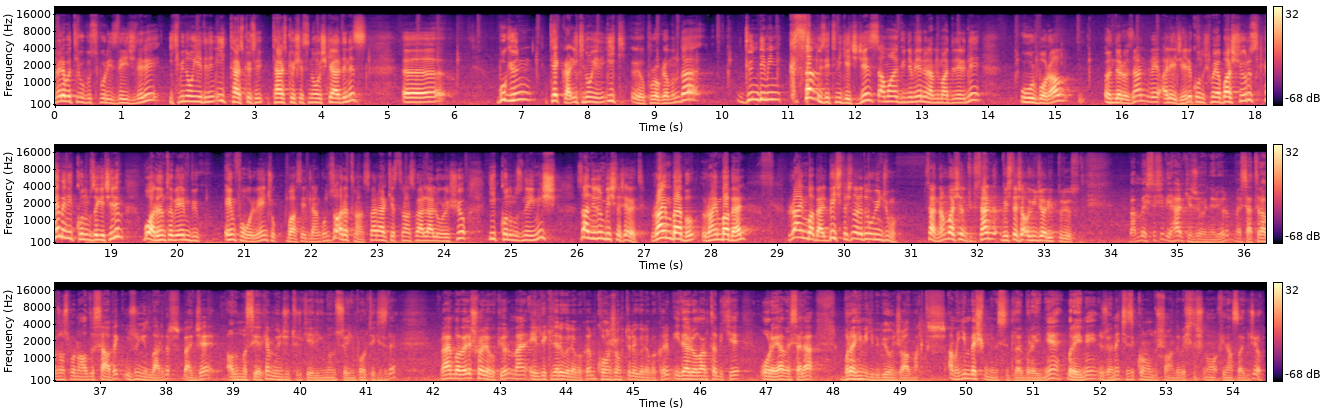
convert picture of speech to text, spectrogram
Merhaba TV Bu Spor izleyicileri. 2017'nin ilk ters, köşe, ters köşesine hoş geldiniz. Ee, bugün tekrar 2017'nin ilk e, programında gündemin kısa özetini geçeceğiz. Ama gündemin en önemli maddelerini Uğur Boral, Önder Özen ve Ali Ece ile konuşmaya başlıyoruz. Hemen ilk konumuza geçelim. Bu aranın tabii en büyük, en favori ve en çok bahsedilen konusu ara transfer. Herkes transferlerle uğraşıyor. İlk konumuz neymiş? Zannediyorum Beşiktaş, evet. Ryan Babel, Ryan Babel Ryan Babel Beşiktaş'ın aradığı oyuncu mu? Senden başlayalım çünkü sen Beşiktaş'a oyuncu arayıp duruyorsun. Ben Beşiktaş'ı değil herkese öneriyorum. Mesela Trabzonspor'un aldığı Sabek uzun yıllardır bence alınması gereken bir oyuncu Türkiye Ligi'nde onu söyleyeyim Portekiz'de. Ryan Babel'e şöyle bakıyorum. Ben eldekilere göre bakarım, konjonktüre göre bakarım. İdeal olan tabii ki oraya mesela Brahimi gibi bir oyuncu almaktır. Ama 25 milyon istediler Brahimi'ye. Brahimi üzerine çizik konuldu şu anda. Beşiktaş'ın o finansal gücü yok.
